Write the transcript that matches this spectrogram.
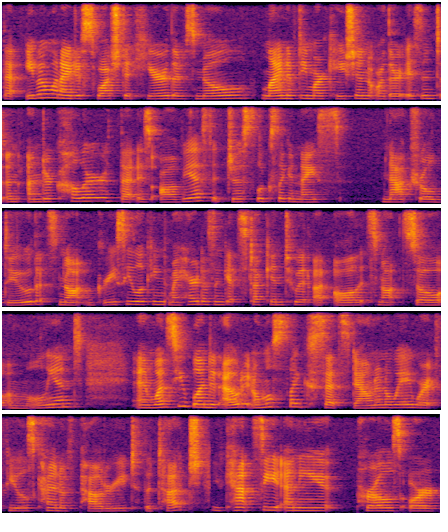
that even when I just swatched it here, there's no line of demarcation or there isn't an undercolor that is obvious. It just looks like a nice natural dew that's not greasy looking. My hair doesn't get stuck into it at all. It's not so emollient. And once you blend it out, it almost like sets down in a way where it feels kind of powdery to the touch. You can't see any pearls or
